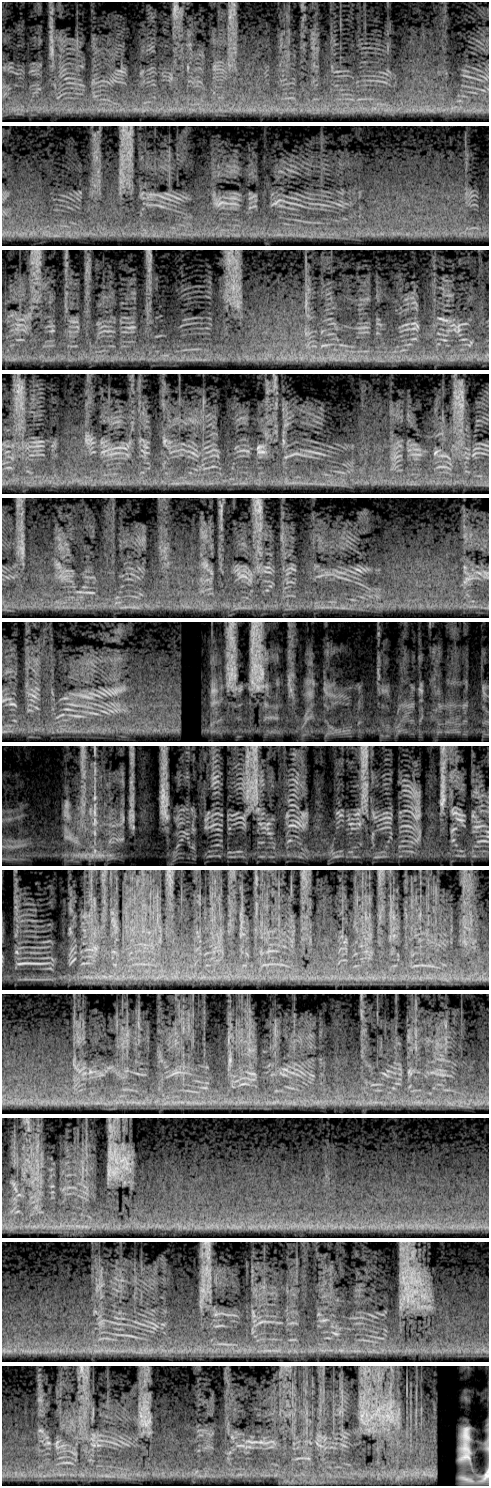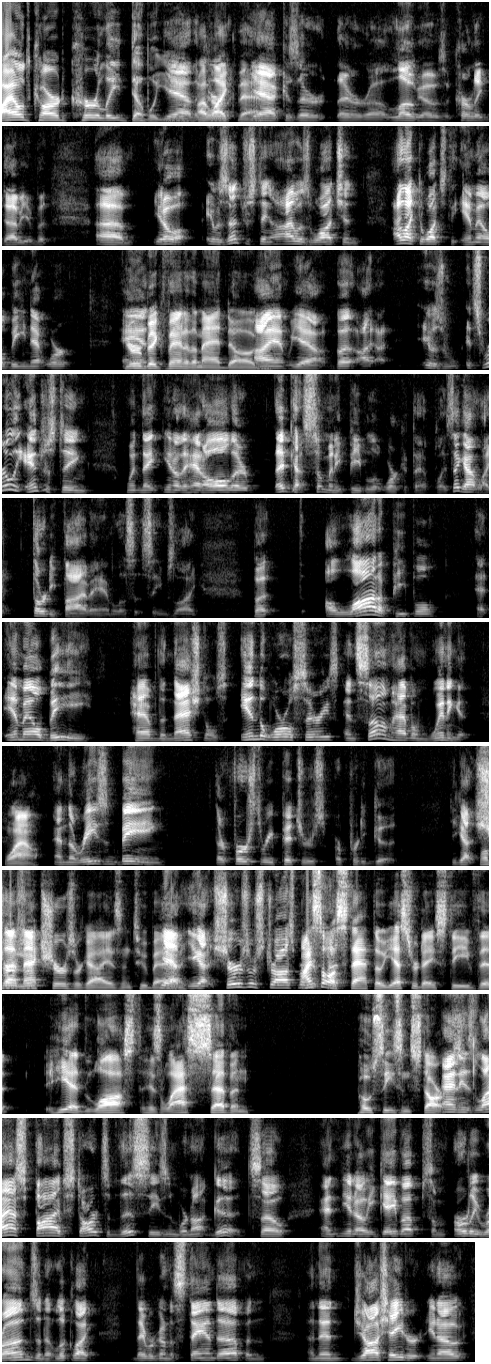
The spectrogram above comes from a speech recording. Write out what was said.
He will be tagged out by Moustakas, but that's the third out. Three runs score on the play. A base hit to drive in two runs. An error on the right fielder, Grisham, allows the go-ahead run to score. And the Nationals are in front. It's Washington four, Milwaukee three. Rendon to the right of the cutout at third. Here's the pitch. Swinging a fly ball center field. Robles going back. Still back there. He makes the catch. He makes the catch. He makes the catch. And a wild card game winning. Curly W is in the books. Bang! Zoom got the fireworks. The Nationals will go to Los Angeles. A wild card curly W. Yeah, the I curly- like that. Yeah, because their their uh, logo is a curly W. But um, you know, it was interesting. I was watching. I like to watch the MLB Network. You're a big fan of the Mad Dog. I am. Yeah, but I- it was. It's really interesting when they, you know, they had all their. They've got so many people that work at that place. They got like 35 analysts. It seems like, but a lot of people at MLB have the Nationals in the World Series, and some have them winning it. Wow. And the reason being, their first three pitchers are pretty good. You got Well, Scherzer. that Max Scherzer guy isn't too bad. yeah, you got Scherzer, Strasburg. I saw a stat though yesterday, Steve, that he had lost his last seven postseason starts. and his last five starts of this season were not good. So, and you know, he gave up some early runs, and it looked like they were going to stand up, and and then Josh Hader, you know,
